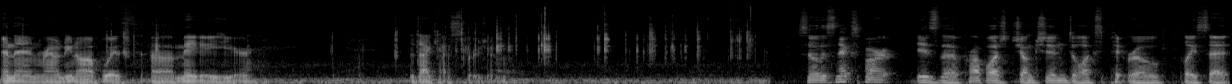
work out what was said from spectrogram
And then rounding off with uh, Mayday here, the diecast version. So this next part is the Prop Wash Junction Deluxe Pit Row playset,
